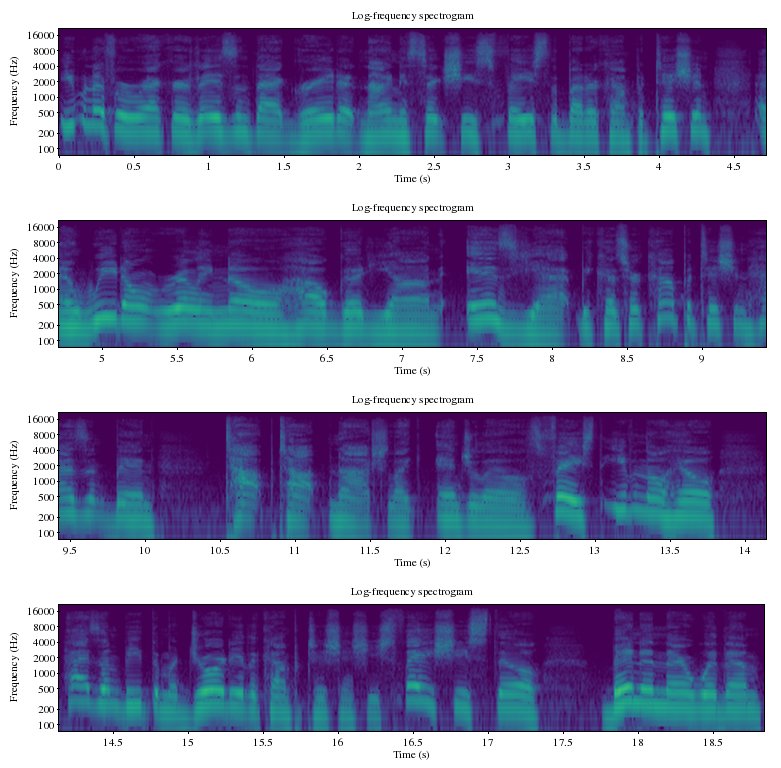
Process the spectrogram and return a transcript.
Even if her record isn't that great at 96, she's faced the better competition. And we don't really know how good Yan is yet because her competition hasn't been top, top notch like Angela Hill's faced. Even though Hill hasn't beat the majority of the competition she's faced, she's still been in there with them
